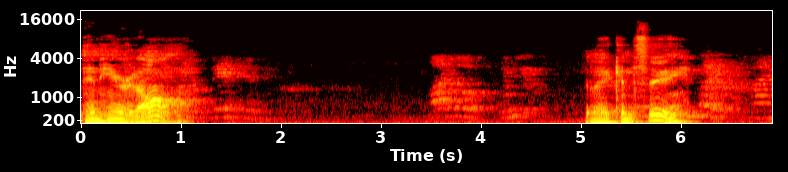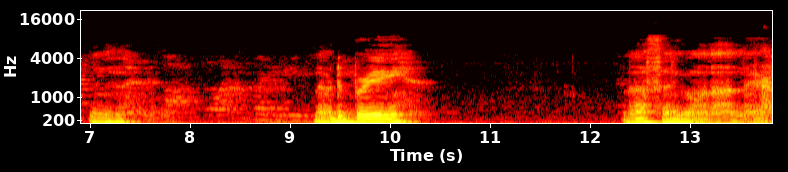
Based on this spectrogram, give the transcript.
in here at all that I can see. Mm-hmm. No debris, nothing going on there.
